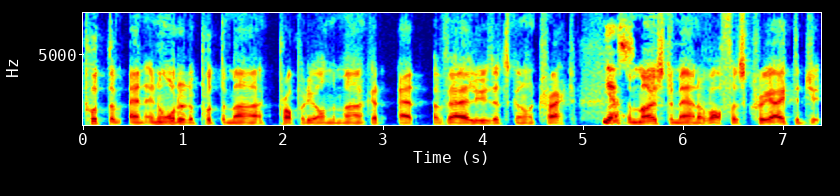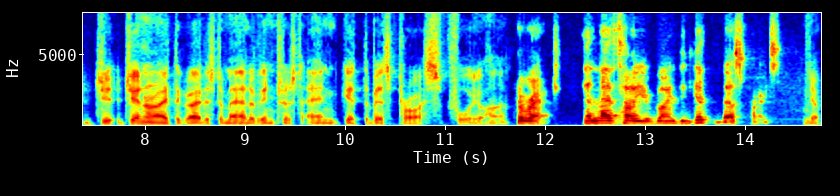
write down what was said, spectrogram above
put them and in order to put the mark, property on the market at a value that's going to attract yes. the most amount of offers, create the g- generate the greatest amount of interest, and get the best price for your home. Correct, and that's how you're going to get the best price. Yep.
